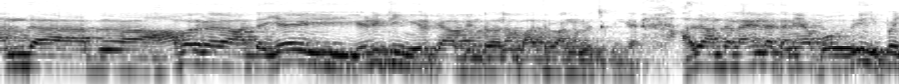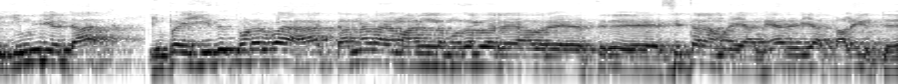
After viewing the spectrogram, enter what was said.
அந்த அவர்கள் அந்த ஏஐ எடிட்டிங் இருக்கா அப்படின்றதெல்லாம் பார்த்துருவாங்கன்னு வச்சுக்கோங்க. அது அந்த லைனில் தனியாக போகுது. இப்போ இமீடியட்டாக இப்போ இது தொடர்பாக கர்நாடக மாநில முதல்வர் அவர் திரு சித்தராமையா நேரடியாக தலையிட்டு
